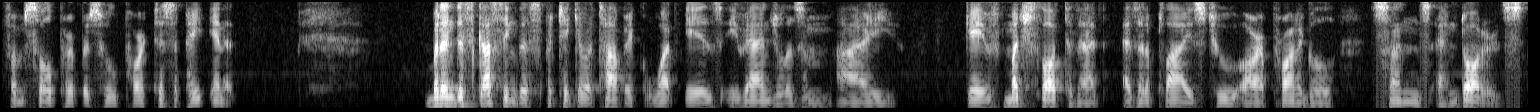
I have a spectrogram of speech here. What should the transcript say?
from Soul Purpose who participate in it. But in discussing this particular topic, what is evangelism, I gave much thought to that as it applies to our prodigal sons and daughters.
